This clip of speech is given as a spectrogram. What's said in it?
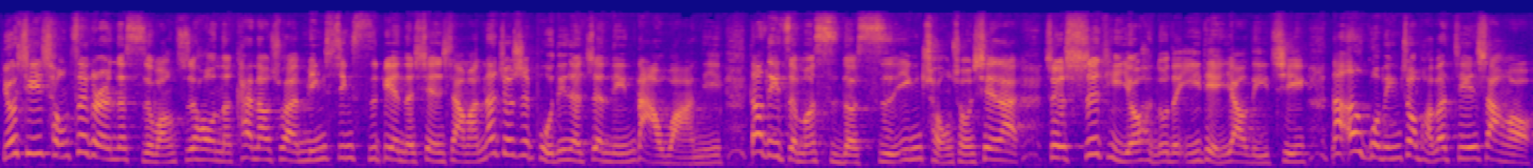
尤其从这个人的死亡之后呢，看到出来民心思变的现象嘛，那就是普丁的政敌纳瓦尼。到底怎么死的？死因重重，现在这个尸体有很多的疑点要厘清。那俄国民众跑到街上哦，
